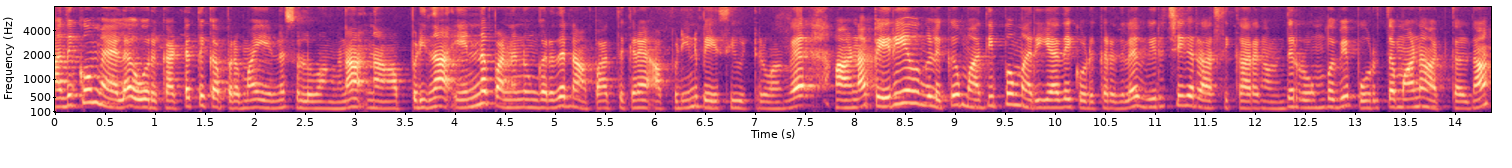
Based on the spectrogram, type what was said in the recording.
அதுக்கும் மேலே ஒரு கட்டத்துக்கு அப்புறமா என்ன சொல்லுவாங்கன்னா நான் அப்படி தான் என்ன பண்ணணுங்கிறத நான் பார்த்துக்கிறேன் அப்படின்னு பேசி விட்டுருவாங்க. ஆனால் பெரியவங்களுக்கு மதிப்பு மரியாதை கொடுக்கறதுல விருச்சிக ராசிக்காரங்க வந்து ரொம்பவே பொருத்தமான ஆட்கள் தான்.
